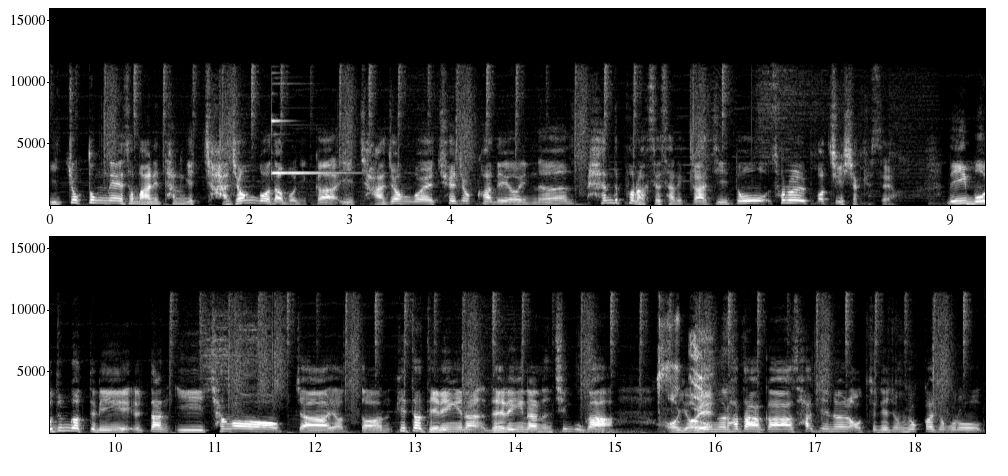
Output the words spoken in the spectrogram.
이쪽 동네에서 많이 타는 게 자전거다 보니까 이 자전거에 최적화되어 있는 핸드폰 악세사리까지도 손을 뻗치기 시작했어요. 근데 이 모든 것들이 일단 이 창업자였던 피터 데링이라, 데링이라는 친구가 어, 여행을 하다가 사진을 어떻게 좀 효과적으로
